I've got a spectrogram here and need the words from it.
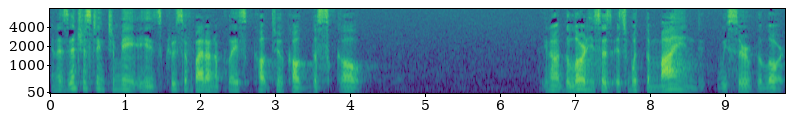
And it's interesting to me, he's crucified on a place called, too called the skull. You know, the Lord, he says, it's with the mind we serve the Lord.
